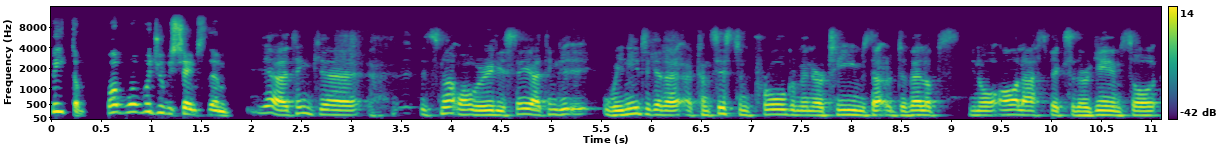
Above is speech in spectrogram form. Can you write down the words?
beat them. What, what would you be saying to them? Yeah, I think uh, it's not what we really say. I think it, we need to get a, a, consistent program in our teams that develops, you know, all aspects of their game. So,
